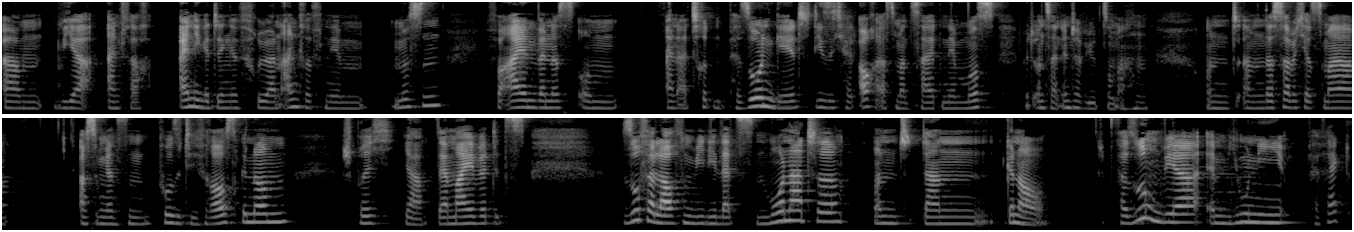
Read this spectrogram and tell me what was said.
ähm, wir einfach einige Dinge früher in Angriff nehmen müssen. Vor allem, wenn es um einer dritten Person geht, die sich halt auch erstmal Zeit nehmen muss, mit uns ein Interview zu machen. Und ähm, das habe ich jetzt mal aus dem Ganzen positiv rausgenommen. Sprich, ja, der Mai wird jetzt so verlaufen wie die letzten Monate und dann, genau, versuchen wir im Juni, perfekt,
